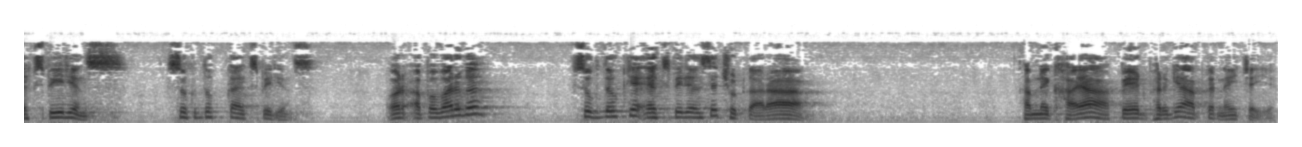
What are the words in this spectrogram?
एक्सपीरियंस सुख दुख का एक्सपीरियंस और अपवर्ग, सुख दुख के एक्सपीरियंस से छुटकारा। हमने खाया, पेट भर गया, आपका नहीं चाहिए।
